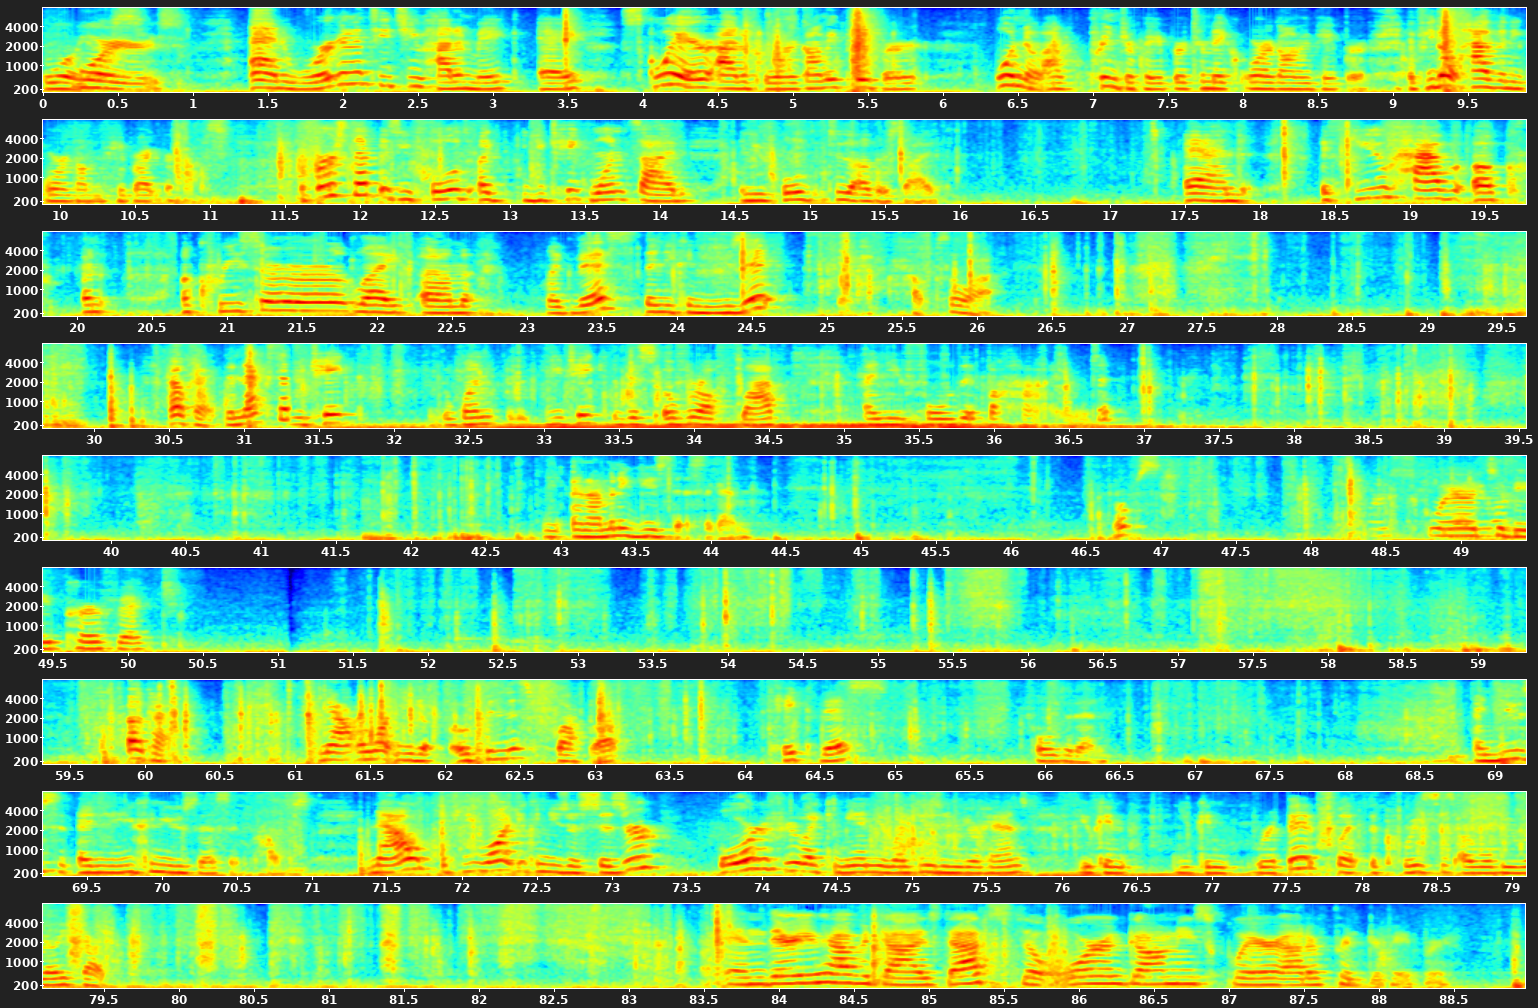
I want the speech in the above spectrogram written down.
Warriors. And we're gonna teach you how to make a square out of origami paper. Well, no, out of printer paper to make origami paper. If you don't have any origami paper at your house, the first step is you fold. Like you take one side and you fold it to the other side. And if you have a an, a creaser like um like this, then you can use it. It helps a lot. Okay, the next step you take the one you take this overall flap and you fold it behind. And I'm gonna use this again. Oops. For a square to be perfect. Okay. Now I want you to open this flap up. Take this, fold it in. And use and you can use this, it helps. Now, if you want, you can use a scissor, or if you're like me and you like using your hands, you can you can rip it, but the creases are will be really sharp. And there you have it, guys. That's the origami square out of printer paper.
